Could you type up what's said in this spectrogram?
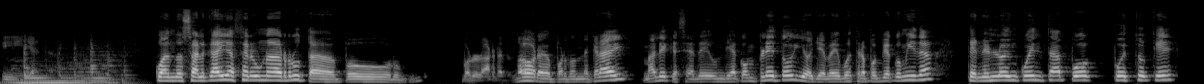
y ya está. Cuando salgáis a hacer una ruta por, por los alrededores o por donde queráis, ¿vale? Que sea de un día completo y os llevéis vuestra propia comida, tenedlo en cuenta, puesto que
